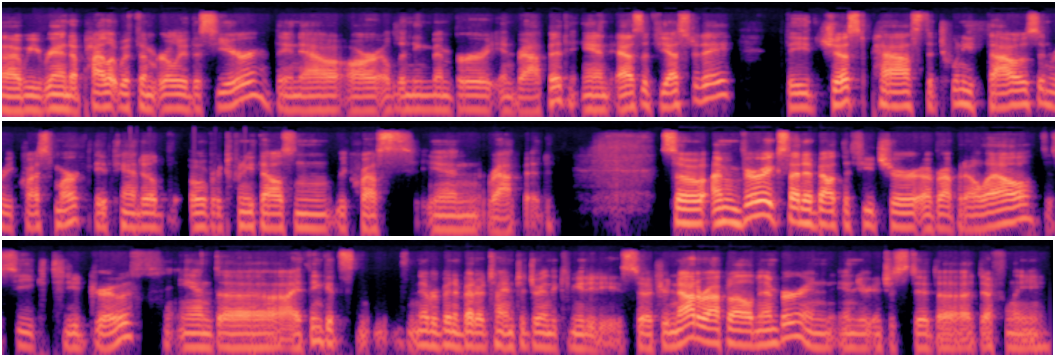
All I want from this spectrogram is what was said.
Uh, we ran a pilot with them earlier this year. They now are a lending member in Rapid. And as of yesterday, they just passed the 20,000 request mark. They've handled over 20,000 requests in Rapid. So I'm very excited about the future of Rapid ILL to see continued growth. And uh, I think it's never been a better time to join the community. So if you're not a Rapid ILL member and, and you're interested, uh, definitely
